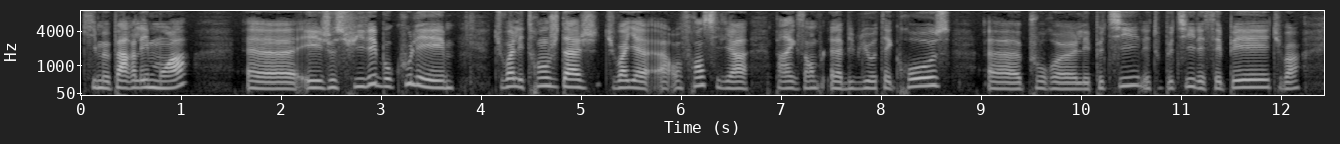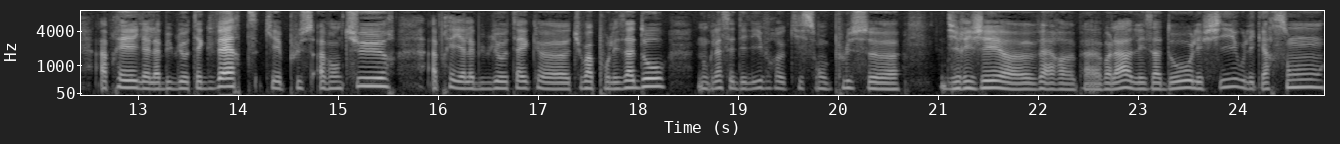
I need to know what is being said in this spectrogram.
qui me parlaient moi. Et je suivais beaucoup les, tu vois, les tranches d'âge. Tu vois, en France, il y a par exemple la bibliothèque rose euh, pour euh, les petits, les tout petits, les CP, tu vois. Après, il y a la bibliothèque verte qui est plus aventure. Après, il y a la bibliothèque, euh, tu vois, pour les ados. Donc là, c'est des livres qui sont plus dirigés vers, bah, voilà, les ados, les filles ou les garçons.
